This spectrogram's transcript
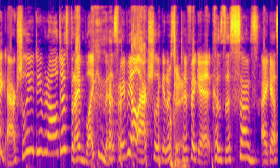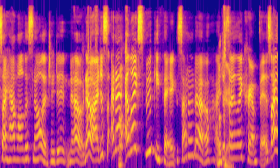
like actually a demonologist, but I'm liking this. Maybe I'll actually get a Okay. certificate because this sounds. I guess I have all this knowledge I didn't know. No, I just I, don't, I like spooky things. I don't know. I just I like Krampus. I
